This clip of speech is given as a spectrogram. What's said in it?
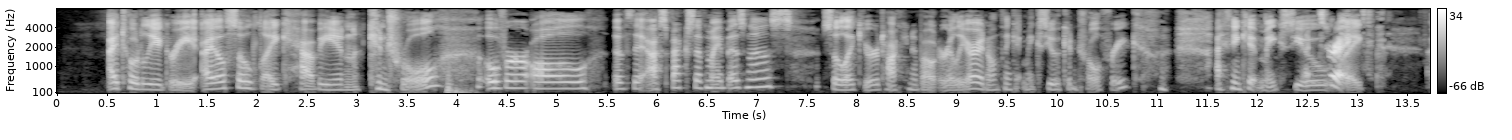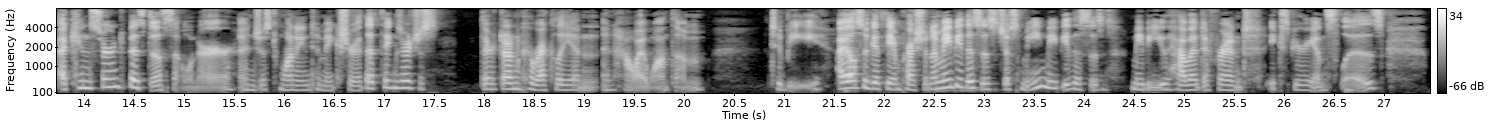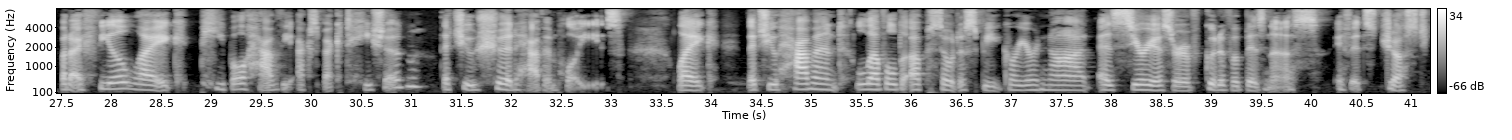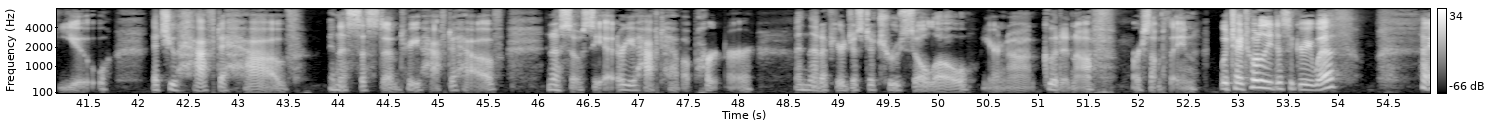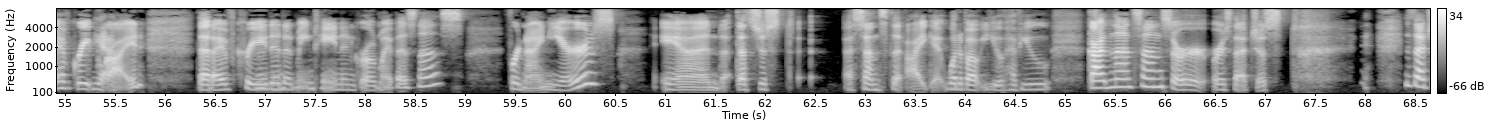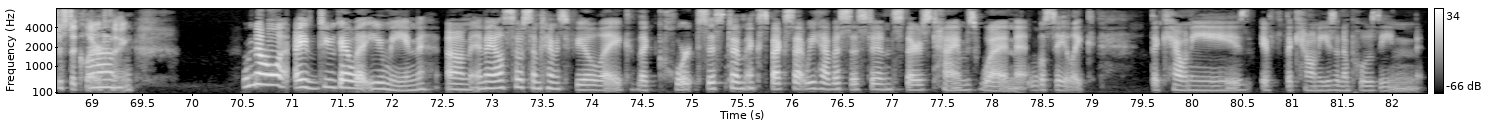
I totally agree. I also like having control over all of the aspects of my business. So, like you were talking about earlier, I don't think it makes you a control freak. I think it makes you right. like a concerned business owner and just wanting to make sure that things are just they're done correctly and and how I want them to be. I also get the impression, and maybe this is just me, maybe this is maybe you have a different experience, Liz, but I feel like people have the expectation that you should have employees. Like that you haven't leveled up, so to speak, or you're not as serious or good of a business if it's just you, that you have to have an assistant or you have to have an associate or you have to have a partner. And that if you're just a true solo, you're not good enough or something, which I totally disagree with. I have great yeah. pride that I've created mm-hmm. and maintained and grown my business for nine years. And that's just a sense that I get. What about you? Have you gotten that sense or or is that just is that just a Claire um, thing? No, I do get what you mean. Um, and I also sometimes feel like the court system expects that we have assistance. There's times when we'll say like the county, if the county is an opposing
